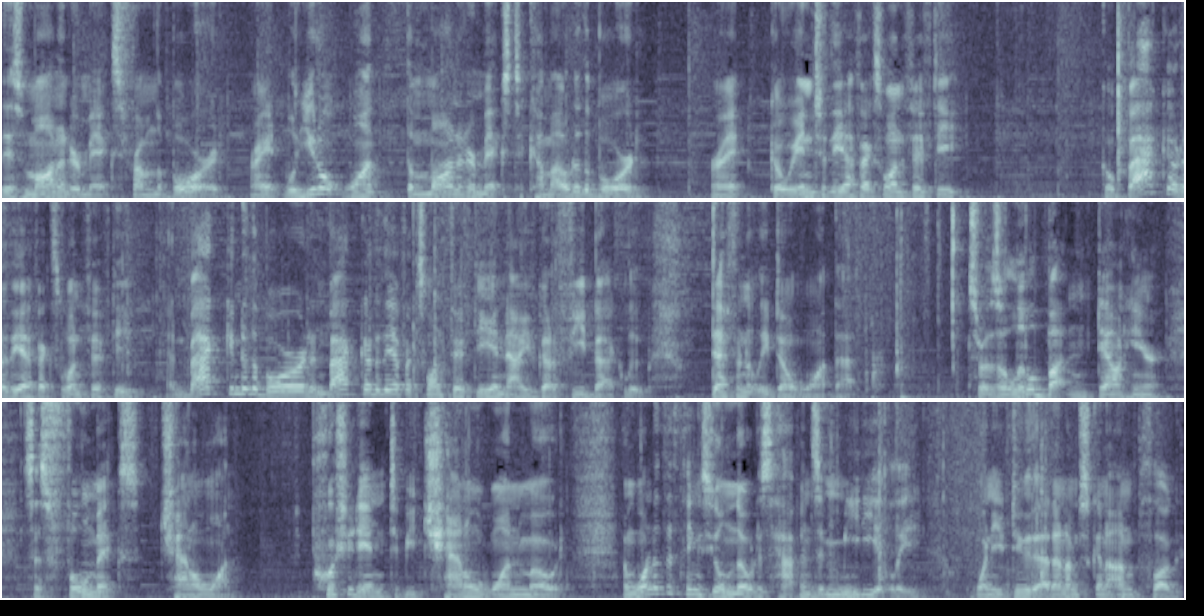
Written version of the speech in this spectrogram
this monitor mix from the board, right? Well, you don't want the monitor mix to come out of the board, right? Go into the FX150, go back out of the FX150, and back into the board, and back out of the FX150, and now you've got a feedback loop. Definitely don't want that. So there's a little button down here, it says full mix channel one push it in to be channel one mode. And one of the things you'll notice happens immediately when you do that, and I'm just gonna unplug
